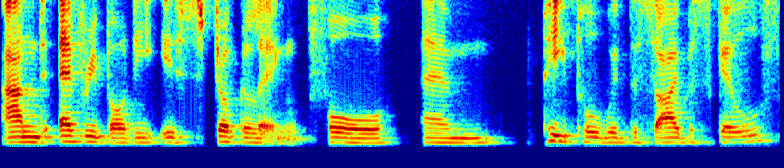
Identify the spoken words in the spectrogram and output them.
and everybody is struggling for um, people with the cyber skills.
